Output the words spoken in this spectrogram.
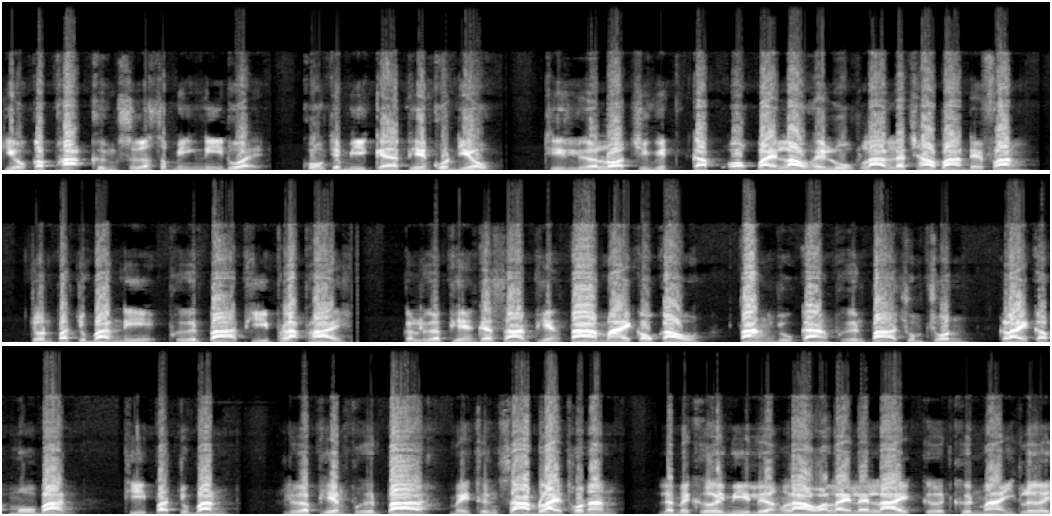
เกี่ยวกับพระครึ่งเสือสมิงนี่ด้วย คงจะมีแกเพียงคนเดียว ที่เหลือรอดชีวิตกลับออกไปเล่าให้ลูกหลานและชาวบ้านได้ฟัง จนปัจจุบันนี้ผืนป่าผีพระพลาย ก็เหลือเพียงแค่สารเพียงตาไม้เก่าๆ ตั้งอยู่กลางผืนป่าชุมชน ใกล้กับหมู่บ้าน ที่ปัจจุบัน เหลือเพียงผืนป่าไม่ถึงสามไร่เท่านั้น และไม่เคยมีเรื่องราวอะไรร้ายๆเกิดขึ้นมาอีกเลย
